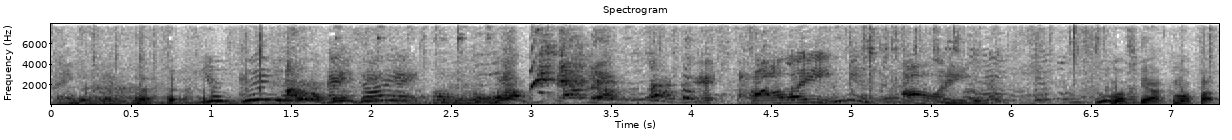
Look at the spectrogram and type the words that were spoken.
Thank you. You're good. Hey, hey, hey. Holly. Holly. Come on, Scout. Come on, pup.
